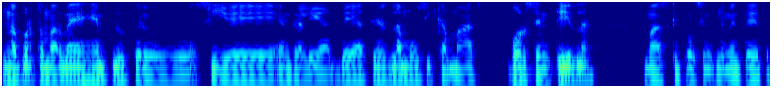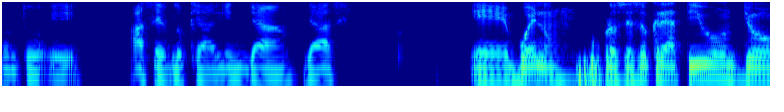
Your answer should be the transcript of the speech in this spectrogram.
No por tomarme de ejemplo, pero sí de, en realidad de hacer la música más por sentirla, más que por simplemente de pronto eh, hacer lo que alguien ya, ya hace. Eh, bueno, proceso creativo, yo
